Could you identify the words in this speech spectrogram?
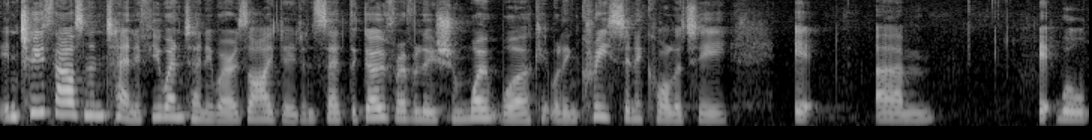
in 2010, if you went anywhere, as I did, and said the Gove revolution won't work, it will increase inequality, it um, it will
